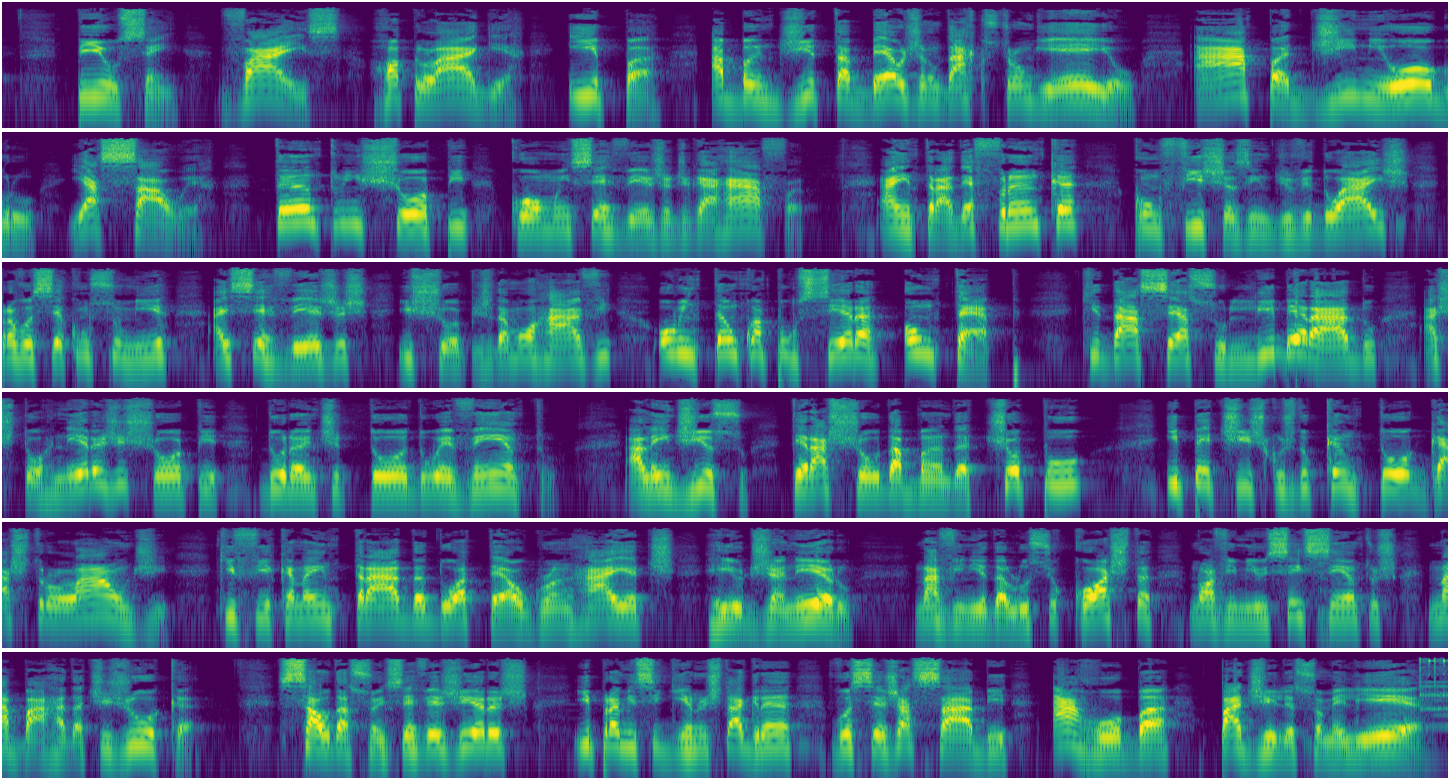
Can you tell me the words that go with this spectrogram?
Pilsen, Weiss, Hop Lager, IPA, a Bandita Belgian Dark Strong Ale, a APA Jimmy Ogro e a Sour, tanto em chopp como em cerveja de garrafa. A entrada é franca, com fichas individuais para você consumir as cervejas e chopes da Mojave, ou então com a pulseira On Tap, que dá acesso liberado às torneiras de chopp durante todo o evento. Além disso, terá show da banda Chopu e petiscos do cantor Gastro Lounge, que fica na entrada do Hotel Grand Hyatt, Rio de Janeiro, na Avenida Lúcio Costa, 9600, na Barra da Tijuca. Saudações cervejeiras e para me seguir no Instagram, você já sabe, arroba Padilha Sommelier.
